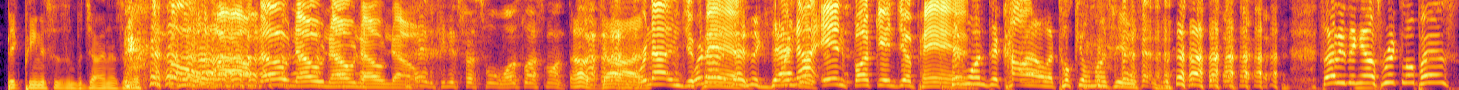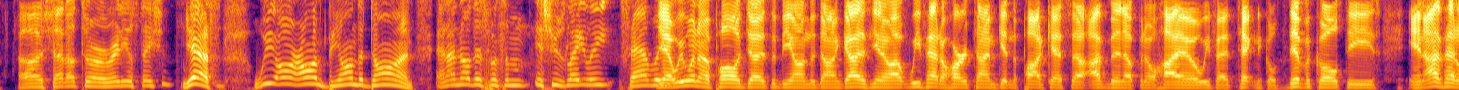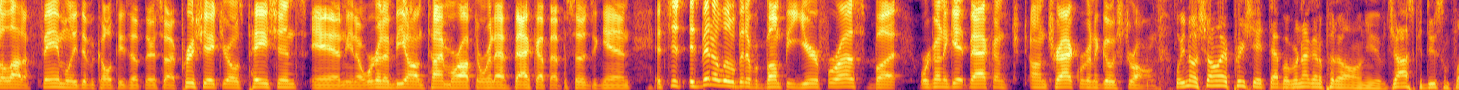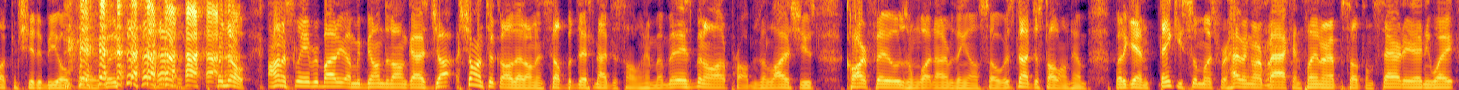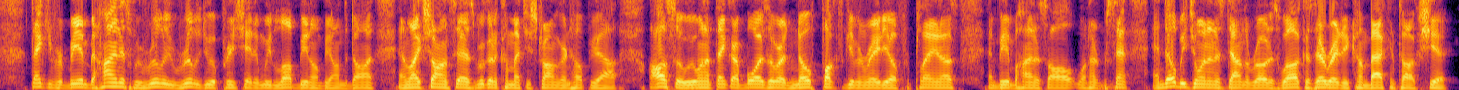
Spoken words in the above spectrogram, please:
Big penises and vaginas. Oh, wow. No, no, no, no, no. Hey, the Penis Festival was last month. Oh God, We're not in We're not- Japan. that's exactly. We're not in fucking Japan. Send one to Kyle at Tokyo Munchies. so anything else, Rick Lopez? Uh, shout out to our radio stations. Yes, we are on Beyond the Dawn, and I know there's been some issues lately. Sadly, Yeah, we want to apologize to Beyond the Dawn. Guys, you know, we've had a hard time getting the podcast out. I've been up in Ohio. We've had technical difficulties, and I've had a lot of family difficulties up there. So I appreciate your all's patience. And, you know, we're to be on time more often. We're to have backup episodes again. It's just, it's been a little bit of a bumpy year for us, but we're going to get back on, on track. We're going to go strong. Well, you know, Sean, I appreciate that, but we're not going to put it all on you. If Josh could do some fucking shit, it'd be okay. But, but no, honestly, everybody, I mean, Beyond the Dawn guys, Sean took all that on himself, but that's not just all on him. I mean, there's been a lot of problems, and a lot of issues, car fails and whatnot, everything else. So it's not just all on him. But again, thank you so much for having our back and playing our episodes on Saturday anyway. Thank you for being behind us. We really, really do appreciate it. And we love being on Beyond the Dawn. And like Sean says, we're going to come at you stronger and help you out. Also, we want to thank our boys over at No Fucks Given Radio for playing us and being behind us all 100%. And they'll be joining us down the road as well because they're ready to come back and talk shit.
